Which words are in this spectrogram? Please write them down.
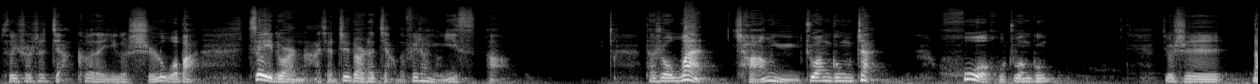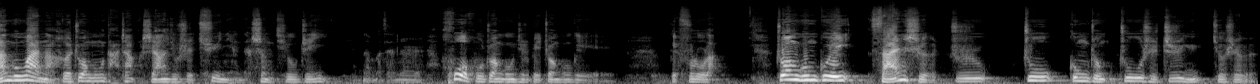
所以说是讲课的一个实录。我把这段拿下，这段他讲的非常有意思啊。他说：“万常与庄公战，祸乎庄公。”就是南宫万呢和庄公打仗，实际上就是去年的盛秋之役。那么在那儿祸乎庄公，就是被庄公给给俘虏了。庄公归，散舍之诸宫中，诸是之余，就是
